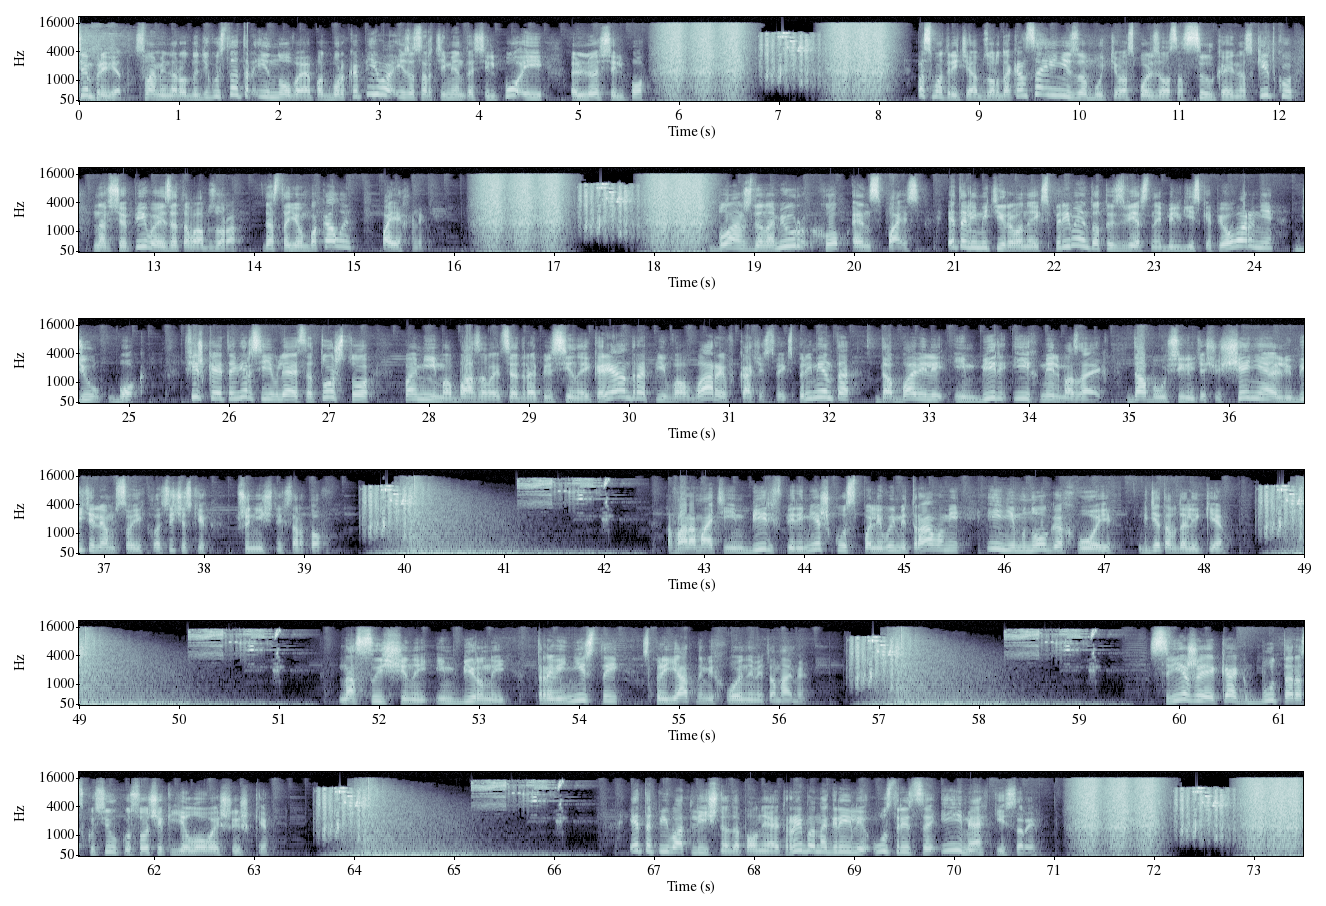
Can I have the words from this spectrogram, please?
Всем привет! С вами Народный дегустатор и новая подборка пива из ассортимента Сильпо и Ле Сильпо. Посмотрите обзор до конца и не забудьте воспользоваться ссылкой на скидку на все пиво из этого обзора. Достаем бокалы, поехали! Бланш де Намюр Hop and Spice. Это лимитированный эксперимент от известной бельгийской пивоварни Дю Бок. Фишка этой версии является то, что помимо базовой цедры апельсина и кориандра, пивовары в качестве эксперимента добавили имбирь и хмель мозаик, дабы усилить ощущения любителям своих классических пшеничных сортов. В аромате имбирь в перемешку с полевыми травами и немного хвои, где-то вдалеке. Насыщенный, имбирный, травянистый с приятными хвойными тонами. Свежие, как будто раскусил кусочек еловой шишки. Это пиво отлично дополняет рыба на гриле, устрицы и мягкие сыры.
